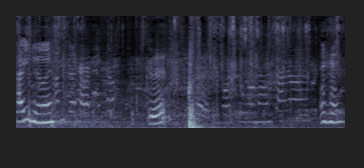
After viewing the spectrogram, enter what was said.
How you doing? I'm good. Are? Good. Good.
